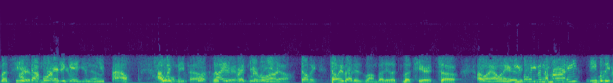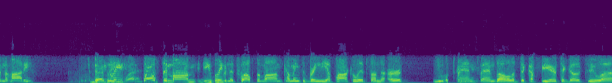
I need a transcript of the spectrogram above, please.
let's hear. I've it. got Let's more education you know. than you, pal. I I went me, pal. Let's hear it. Let's hear what you know. Tell me, tell me about Islam, buddy. Let's let's hear it. So I want I want to hear. Do you believe in the Mahdi? Do you believe in the Mahdi? Do Do you believe in what? Twelfth Imam? Do you believe in the twelfth Imam coming to bring the apocalypse on the earth? You will transcend all of the kafir to go to uh,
